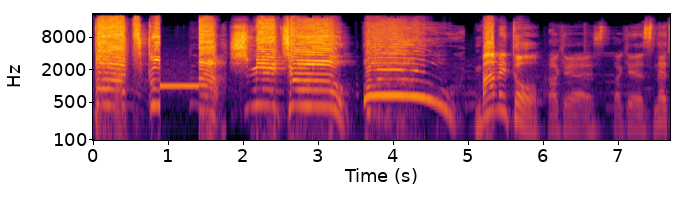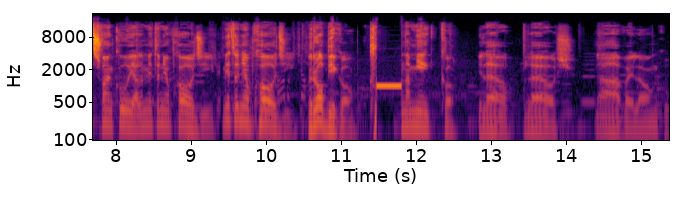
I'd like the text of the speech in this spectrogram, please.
Patrz, kur... Śmieciu! Mamy to! Tak jest, tak jest. Net szwankuje, ale mnie to nie obchodzi. Mnie to nie obchodzi. Robię go. Kur... na miękko. I Leo, Leoś. Dawaj, Leonku.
